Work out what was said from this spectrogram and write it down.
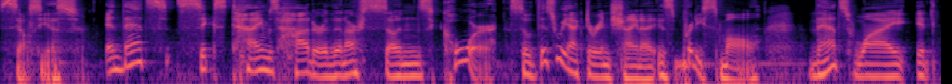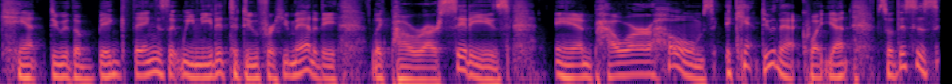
Celsius. And that's six times hotter than our sun's core. So, this reactor in China is pretty small. That's why it can't do the big things that we need it to do for humanity, like power our cities and power homes. It can't do that quite yet. So, this is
